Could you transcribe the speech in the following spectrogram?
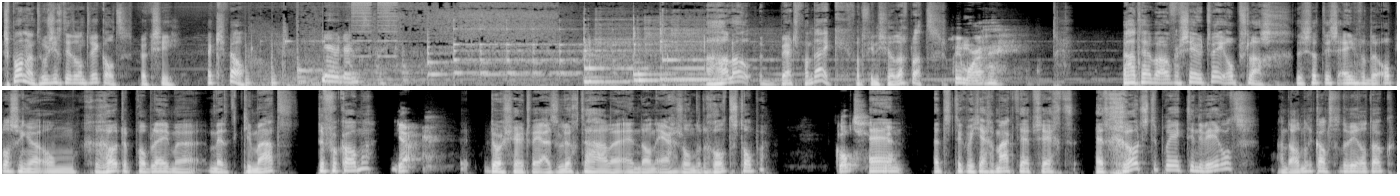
Spannend hoe zich dit ontwikkelt, Buxy. Dankjewel. Jij bedankt. Hallo, Bert van Dijk van het Financieel Dagblad. Goedemorgen. We gaan het hebben over CO2-opslag. Dus dat is een van de oplossingen om grote problemen met het klimaat te voorkomen. Ja. Door CO2 uit de lucht te halen en dan ergens onder de grond te stoppen. Klopt. En ja. het stuk wat jij gemaakt hebt zegt: het grootste project in de wereld, aan de andere kant van de wereld ook,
